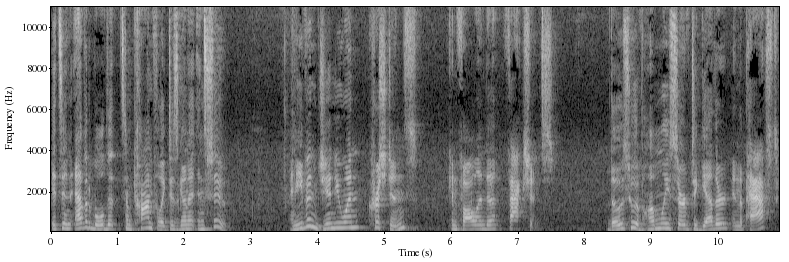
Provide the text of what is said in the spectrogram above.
it's inevitable that some conflict is going to ensue. And even genuine Christians can fall into factions. Those who have humbly served together in the past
